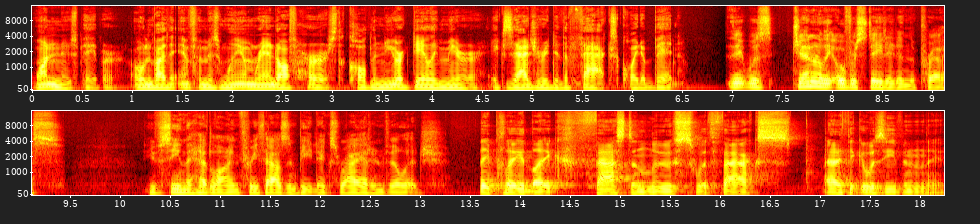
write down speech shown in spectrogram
One newspaper, owned by the infamous William Randolph Hearst, called the New York Daily Mirror, exaggerated the facts quite a bit. It was generally overstated in the press. You've seen the headline 3,000 beatniks riot in village. They played like fast and loose with facts. And I think it was even the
